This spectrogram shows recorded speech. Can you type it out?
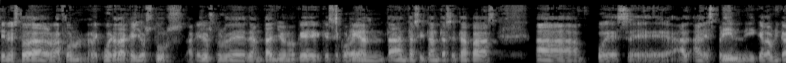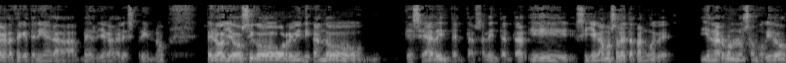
Tienes toda la razón. Recuerda aquellos tours, aquellos tours de, antaño, ¿no? Que, se corrían tantas y tantas etapas a, pues, eh, al, sprint y que la única gracia que tenía era ver llegar el sprint, ¿no? Pero yo sigo reivindicando que se ha de intentar, se ha de intentar. Y si llegamos a la etapa 9 y el árbol no se ha movido,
